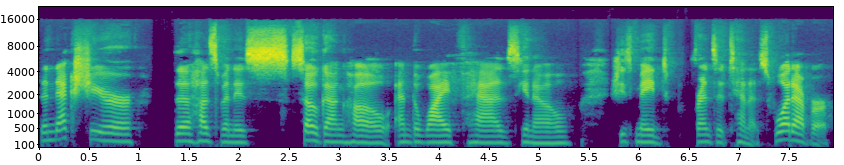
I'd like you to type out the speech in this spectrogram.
The next year, the husband is so gung ho, and the wife has, you know, she's made friends at tennis, whatever,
